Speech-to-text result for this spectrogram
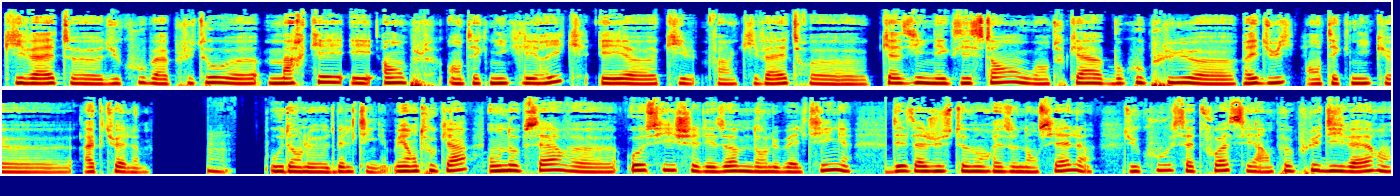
qui va être euh, du coup bah, plutôt euh, marqué et ample en technique lyrique et qui, enfin, qui va être quasi inexistant ou en tout cas beaucoup plus réduit en technique actuelle. Ou dans le belting. Mais en tout cas, on observe euh, aussi chez les hommes dans le belting des ajustements résonantiels. Du coup, cette fois, c'est un peu plus divers.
